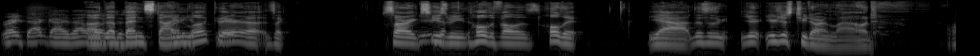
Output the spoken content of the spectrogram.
right? That guy, that uh, the Ben Stein look there. Uh, it's like, sorry, excuse me, hold it, fellas, hold it. Yeah, this is you're you're just too darn loud.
